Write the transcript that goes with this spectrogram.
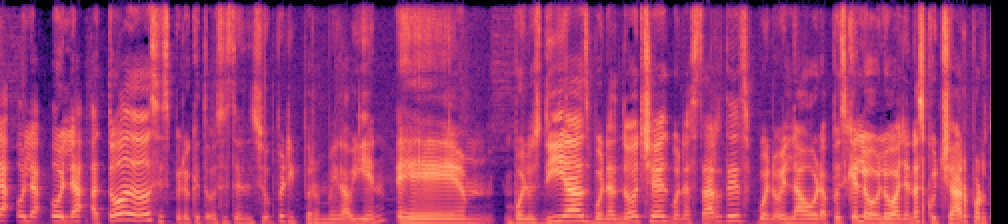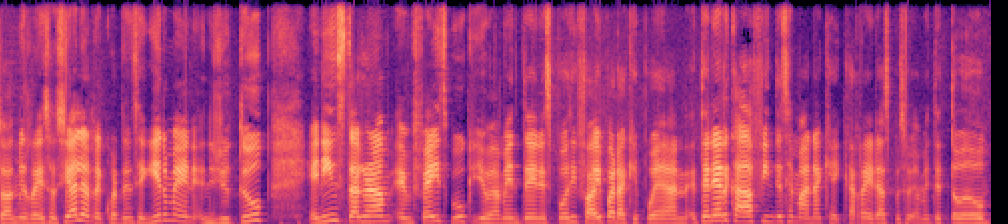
Hola, hola, hola a todos. Espero que todos estén súper, hiper, mega bien. Eh, buenos días, buenas noches, buenas tardes. Bueno, en la hora pues que lo, lo vayan a escuchar por todas mis redes sociales. Recuerden seguirme en, YouTube, en Instagram, en Facebook y obviamente en Spotify para que puedan tener cada fin de semana que hay carreras, pues obviamente todo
